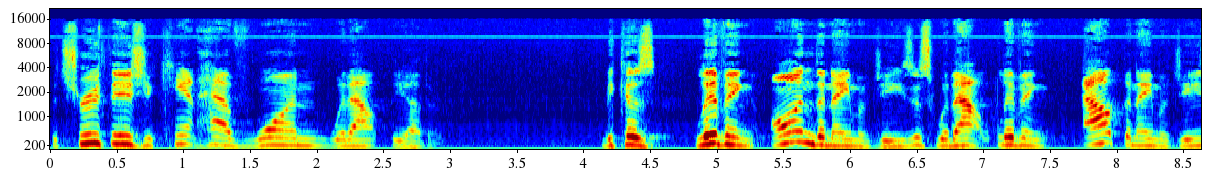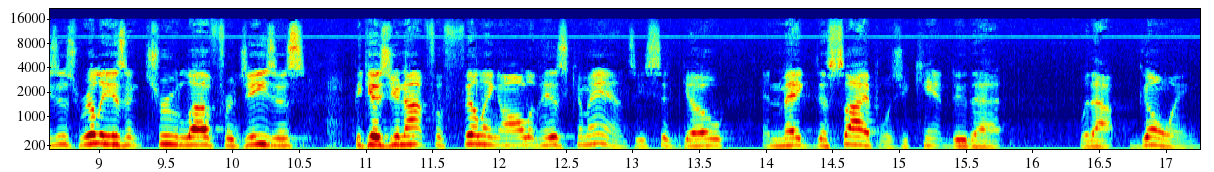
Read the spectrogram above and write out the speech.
The truth is, you can't have one without the other. Because living on the name of Jesus without living out the name of Jesus really isn't true love for Jesus because you're not fulfilling all of his commands. He said, Go and make disciples. You can't do that without going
